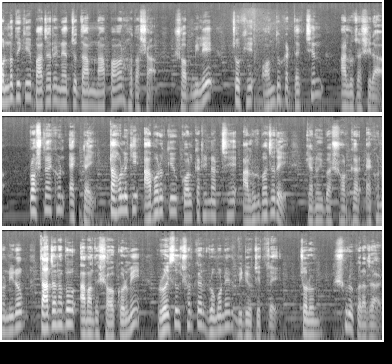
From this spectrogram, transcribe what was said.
অন্যদিকে বাজারে ন্যায্য দাম না পাওয়ার হতাশা। সব মিলে চোখে অন্ধকার দেখছেন আলু চাষিরা। প্রশ্ন এখন একটাই, তাহলে কি আবারও কেউ কলকাঠি নাড়ছে আলুর বাজারে? কেনই বা সরকার এখনও নীরব? তা জানাব আমাদের সহকর্মী রইসুল সরকার রোমনের ভিডিও চিত্রে চলুন শুরু করা যাক।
